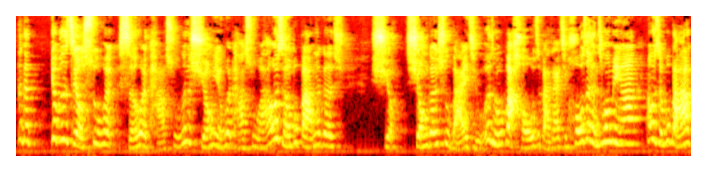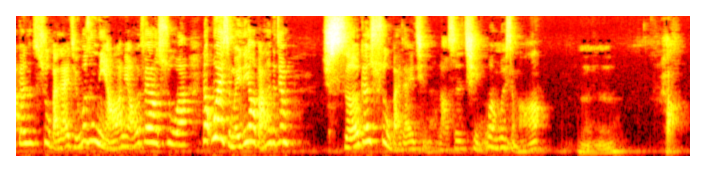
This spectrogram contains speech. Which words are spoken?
那个。又不是只有树会蛇会爬树，那个熊也会爬树啊。他为什么不把那个熊熊跟树摆在一起？为什么不把猴子摆在一起？猴子很聪明啊，那为什么不把它跟树摆在一起？或者是鸟啊，鸟会飞上树啊。那为什么一定要把那个这样蛇跟树摆在一起呢？老师，请问为什么？嗯哼，好，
